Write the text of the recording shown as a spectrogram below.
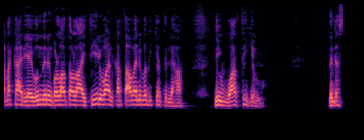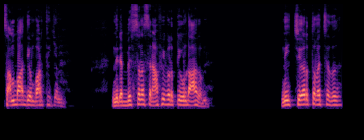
കടക്കാരിയായി ഒന്നിനും കൊള്ളാത്തവളായി തീരുവാൻ കർത്താവ് അനുവദിക്കത്തില്ല. നീ വർദ്ധിക്കും നിന്റെ സമ്പാദ്യം വർദ്ധിക്കും നിന്റെ ബിസിനസ്സിന് അഭിവൃദ്ധി ഉണ്ടാകും. നീ ചേർത്ത് വെച്ചത്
